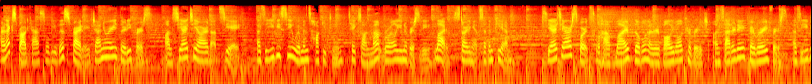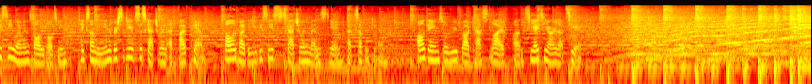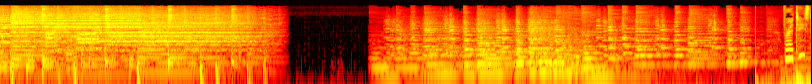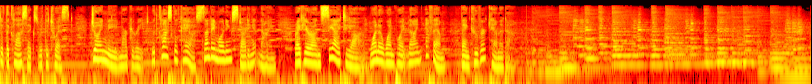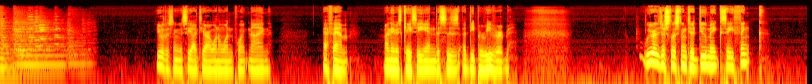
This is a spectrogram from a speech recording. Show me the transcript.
Our next broadcast will be this Friday, January 31st, on CITR.ca as the UBC women's hockey team takes on Mount Royal University live starting at 7 p.m. CITR Sports will have live doubleheader volleyball coverage on Saturday, February 1st as the UBC women's volleyball team takes on the University of Saskatchewan at 5 p.m., followed by the UBC Saskatchewan men's game at 7 p.m. All games will be broadcast live on CITR.ca. For a taste of the classics with a twist, join me, Marguerite, with Classical Chaos Sunday mornings starting at 9, right here on CITR 101.9 FM, Vancouver, Canada. You are listening to CITR 101.9 FM. My name is Casey, and this is A Deeper Reverb. We were just listening to Do Make Say Think.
